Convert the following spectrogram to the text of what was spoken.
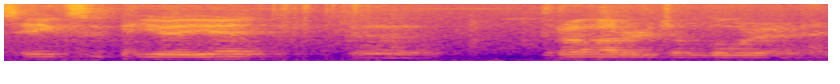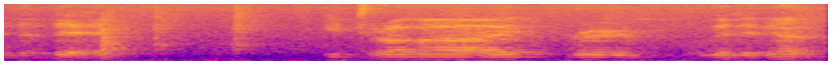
세익스피어의 그 드라마를 전공을 했는데 이 드라마를 보게 되면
